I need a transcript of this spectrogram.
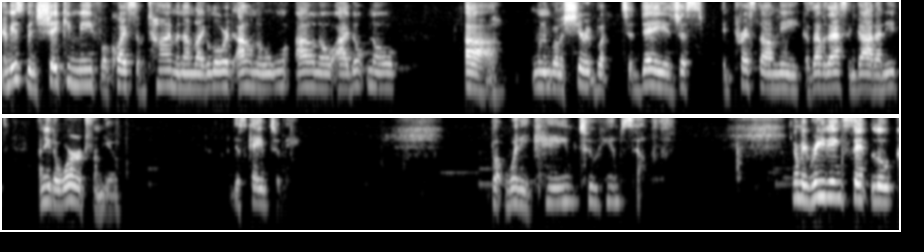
And it's been shaking me for quite some time. And I'm like, Lord, I don't know. I don't know. I don't know uh, when I'm going to share it, but today is just impressed on me because I was asking God, I need, I need a word from you. Just came to me. But when he came to himself, I'm going to be reading St. Luke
